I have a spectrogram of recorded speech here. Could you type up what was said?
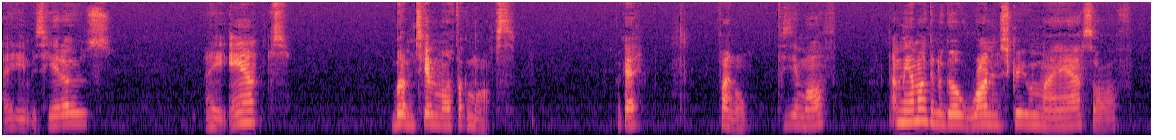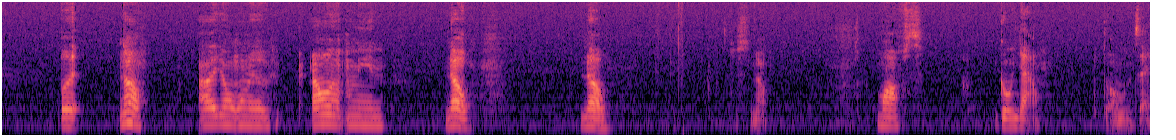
I hate mosquitoes. I hate ants. But I'm scared of motherfucking moths. Okay? Final. If you see a moth, I mean, I'm not gonna go run and scream my ass off. But, no. I don't wanna, I don't, I mean, no. No. Just no. Moths going down. That's all I'm going to say.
